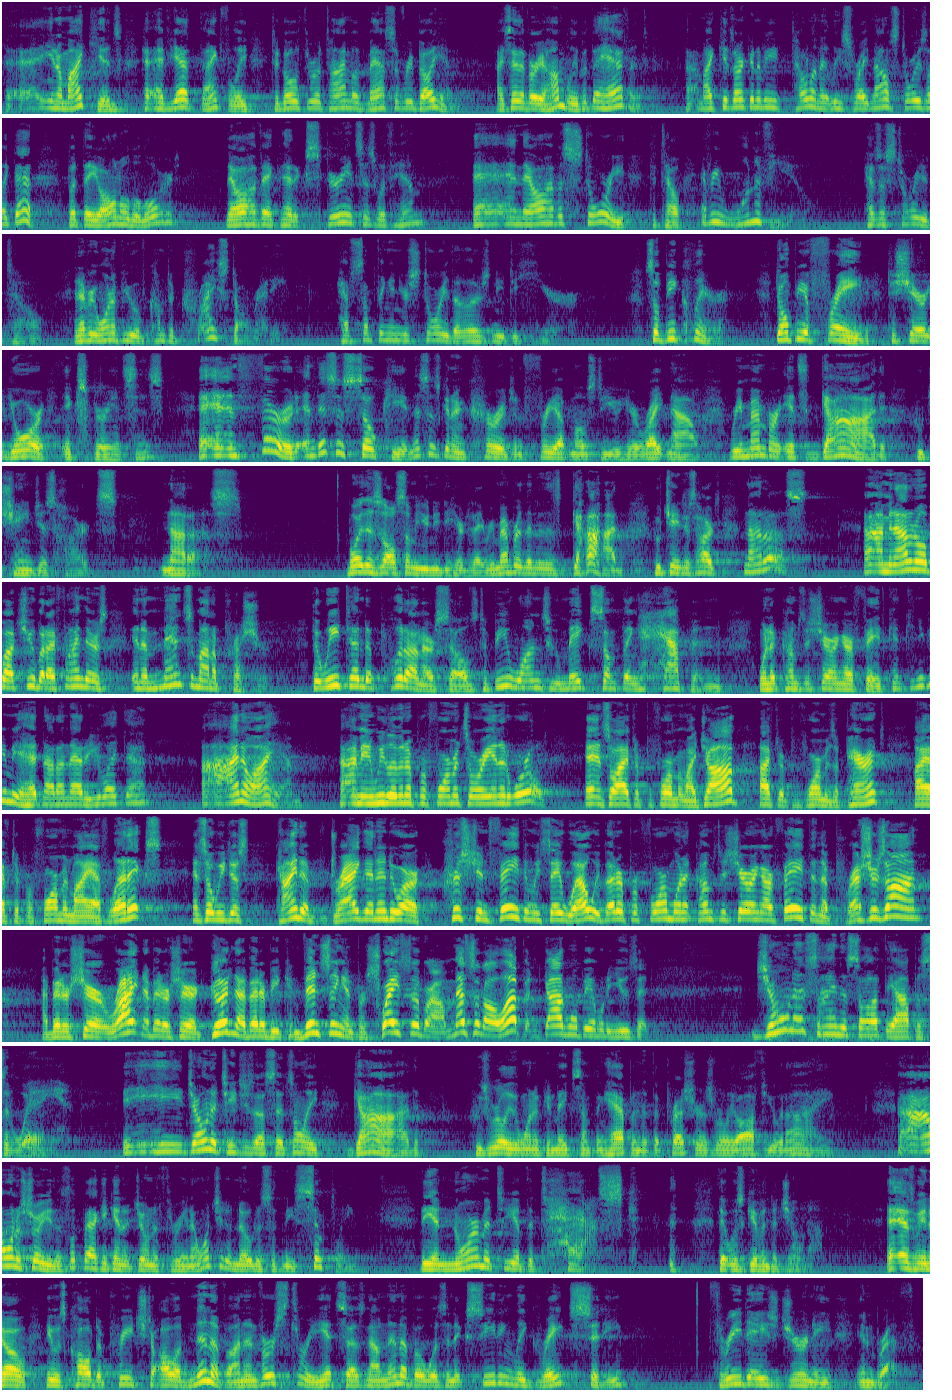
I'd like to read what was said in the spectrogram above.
Uh, you know, my kids have yet, thankfully, to go through a time of massive rebellion. I say that very humbly, but they haven't. Uh, my kids aren't going to be telling, at least right now, stories like that. But they all know the Lord. They all have had experiences with Him. And they all have a story to tell. Every one of you has a story to tell. And every one of you who have come to Christ already. Have something in your story that others need to hear. So be clear. Don't be afraid to share your experiences. And third, and this is so key, and this is going to encourage and free up most of you here right now, remember it's God who changes hearts, not us. Boy, this is all some of you need to hear today. Remember that it is God who changes hearts, not us. I mean, I don't know about you, but I find there's an immense amount of pressure that we tend to put on ourselves to be ones who make something happen when it comes to sharing our faith. Can, can you give me a head nod on that? Are you like that? I, I know I am. I mean, we live in a performance oriented world. And so I have to perform at my job. I have to perform as a parent. I have to perform in my athletics. And so we just kind of drag that into our Christian faith and we say, well, we better perform when it comes to sharing our faith, and the pressure's on. I better share it right, and I better share it good, and I better be convincing and persuasive, or I'll mess it all up, and God won't be able to use it. Jonah signed the saw the opposite way. He, Jonah teaches us that it's only God who's really the one who can make something happen, that the pressure is really off you and I. I, want to show you this. Look back again at Jonah 3, and I want you to notice with me simply the enormity of the task that was given to Jonah. As we know, he was called to preach to all of Nineveh. And in verse 3, it says, Now Nineveh was an exceedingly great city, three days' journey in breadth.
